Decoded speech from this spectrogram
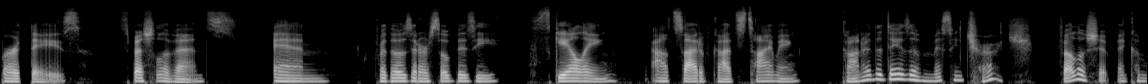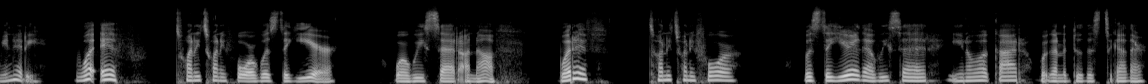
birthdays, special events, and for those that are so busy scaling outside of God's timing, gone are the days of missing church, fellowship, and community. What if 2024 was the year where we said enough? What if 2024 was the year that we said, you know what, God, we're going to do this together?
